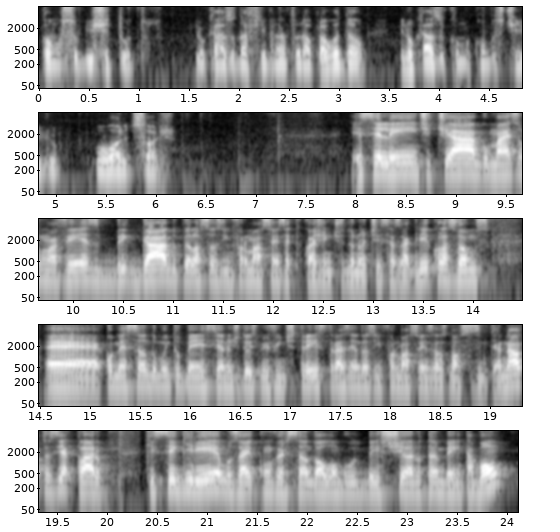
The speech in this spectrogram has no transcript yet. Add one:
como substituto. No caso da fibra natural para algodão, e, no caso, como combustível, o óleo de soja. Excelente, Tiago. Mais uma vez, obrigado pelas suas informações aqui com a gente do Notícias Agrícolas. Vamos é, começando muito bem esse ano de 2023, trazendo as informações aos nossos internautas e é claro que seguiremos aí conversando ao longo deste ano também, tá bom?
